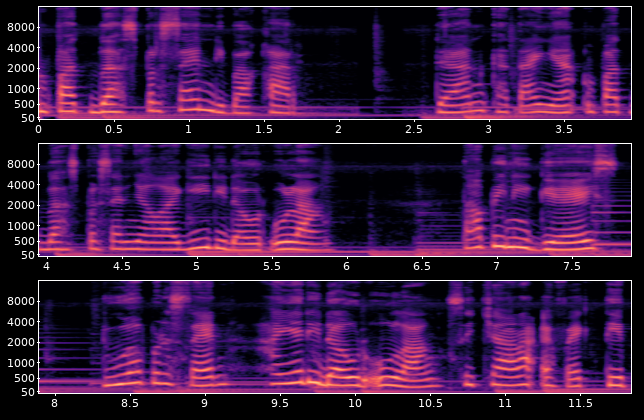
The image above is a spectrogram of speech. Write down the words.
14% dibakar dan katanya 14 persennya lagi didaur ulang. Tapi nih guys, 2% hanya didaur ulang secara efektif.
